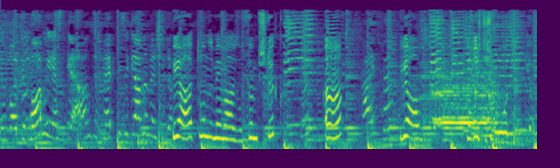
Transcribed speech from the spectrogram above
Der wollte morgen erst geerntet. Hätten Sie gerne welche davon? Ja, tun Sie mir mal so fünf Stück. Ah, Reife? ja, so richtig rot.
